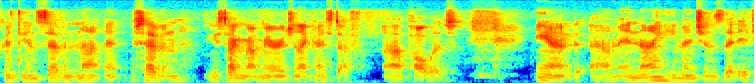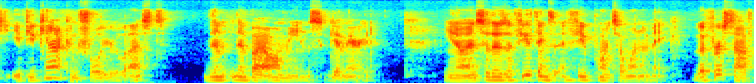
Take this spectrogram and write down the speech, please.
Corinthians 7, not, uh, 7. He's talking about marriage and that kind of stuff. Uh, Paul is. And um, in 9 he mentions that if, if you cannot control your lust, then, then by all means get married. You know, and so there's a few things, a few points I want to make. The first off,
